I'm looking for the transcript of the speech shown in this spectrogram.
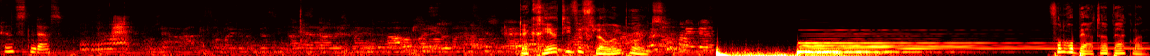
findest du das? Der kreative Flow Impuls. Von Roberta Bergmann.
